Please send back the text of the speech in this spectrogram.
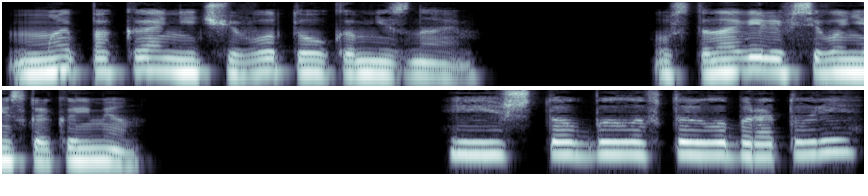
Мы пока ничего толком не знаем. Установили всего несколько имен. И что было в той лаборатории?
